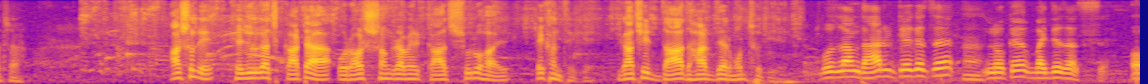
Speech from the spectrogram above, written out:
আচ্ছা। আসলে খেজুর গাছ কাটা ও রস সংগ্রামের কাজ শুরু হয় এখান থেকে। গাছের দা ধার দেওয়ার মধ্য দিয়ে। বুঝলাম ধার উঠে গেছে হ্যাঁ। নোকে বাইধে যাচ্ছে। ও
